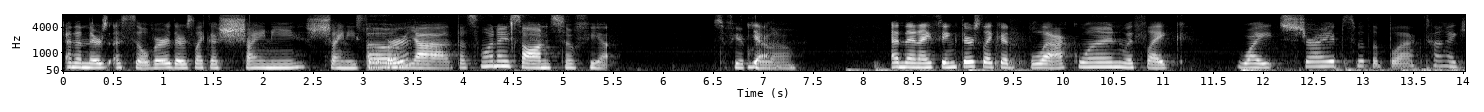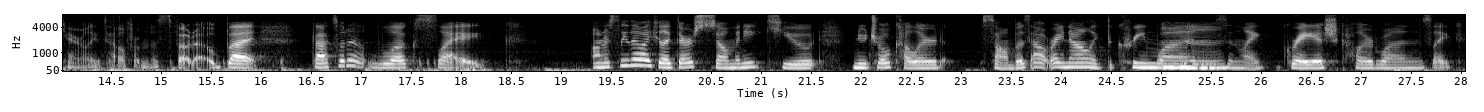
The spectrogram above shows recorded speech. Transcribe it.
And then there's a silver. There's like a shiny shiny silver. oh, yeah. That's the one i saw on sophia sophia Coelho. yeah and then i think there's like a black one with like white stripes with a black tongue. I can't really tell from this photo but that's what it looks like. Honestly though i feel like there are so many cute neutral colored sambas out right now like the cream ones mm-hmm. and like grayish colored ones, like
